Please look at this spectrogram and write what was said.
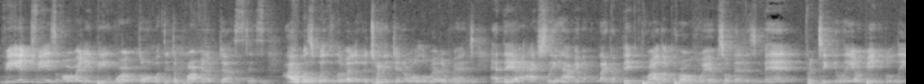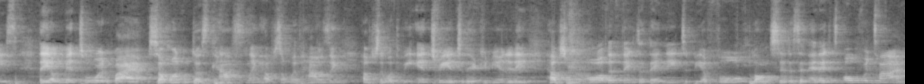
Reentry is already being worked on with the Department of Justice. I was with Loretta, Attorney General Loretta Lynch, and they are actually having like a big brother program so that as men particularly are being released, they are mentored by someone who does counseling, helps them with housing, helps them with reentry into their community, helps them with all the things that they need to be a full-blown citizen. And it's over time.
